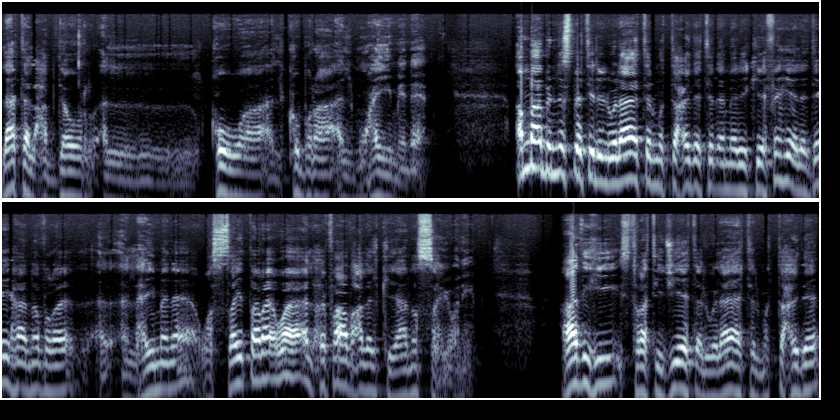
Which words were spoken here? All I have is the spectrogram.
لا تلعب دور القوة الكبرى المهيمنة. أما بالنسبة للولايات المتحدة الأمريكية فهي لديها نظرة الهيمنة والسيطرة والحفاظ على الكيان الصهيوني. هذه استراتيجية الولايات المتحدة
